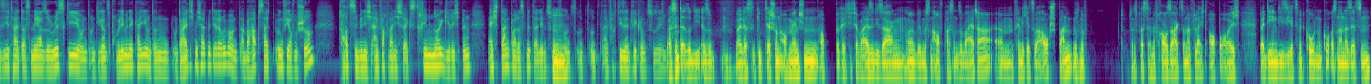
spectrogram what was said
sieht halt das mehr so risky und, und die ganzen Probleme der KI und dann unterhalte ich mich halt mit ihr darüber und aber hab's halt irgendwie auf dem Schirm. Trotzdem bin ich einfach, weil ich so extrem neugierig bin, echt dankbar, das miterleben zu dürfen Mhm. und, und, und einfach diese Entwicklung zu sehen. Was sind also die, also, weil das gibt ja schon auch Menschen, auch berechtigterweise, die sagen, ne, wir müssen aufpassen und so weiter. Ähm, Finde ich jetzt aber auch spannend, nicht nur das, was deine Frau sagt, sondern vielleicht auch bei euch, bei denen, die sich jetzt mit Coden und Co. auseinandersetzen,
